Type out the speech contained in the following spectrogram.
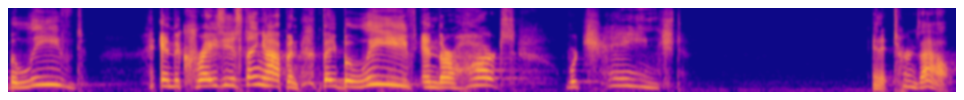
believed. And the craziest thing happened they believed and their hearts were changed. And it turns out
